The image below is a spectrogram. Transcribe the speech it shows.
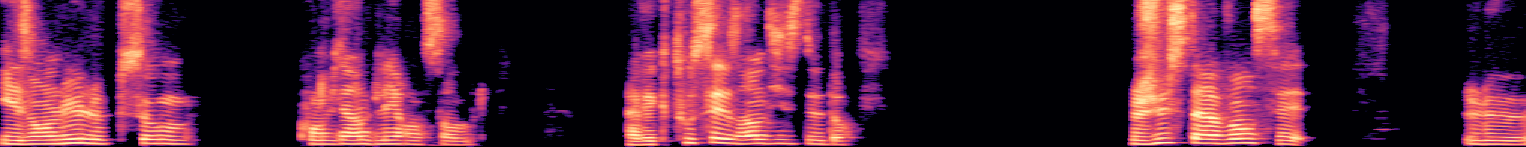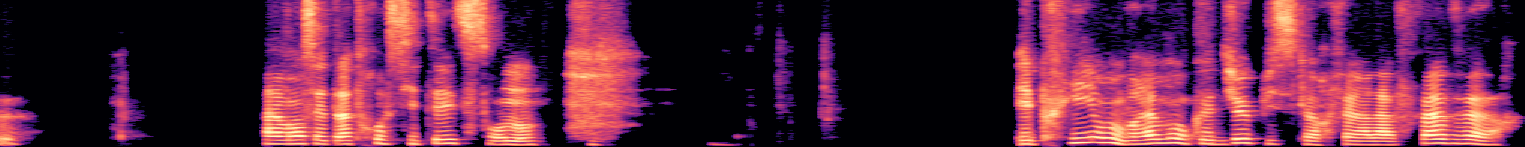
Ils ont lu le psaume qu'on vient de lire ensemble, avec tous ces indices dedans. Juste avant, c'est le avant cette atrocité sans nom. Et prions vraiment que Dieu puisse leur faire la faveur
